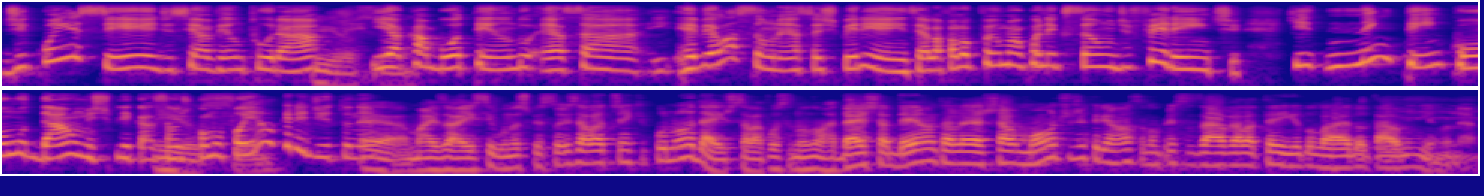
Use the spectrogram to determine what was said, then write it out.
de conhecer, de se aventurar. Isso. E acabou tendo essa revelação, né? Essa experiência. Ela falou que foi uma conexão diferente, que nem tem como dar uma explicação de como Isso. foi, eu acredito, né? É, mas aí, segundo as pessoas, ela tinha que ir pro Nordeste. Se ela fosse no Nordeste adentro, ela ia achar um monte de criança, não precisava ela ter ido lá e adotar o menino, né?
